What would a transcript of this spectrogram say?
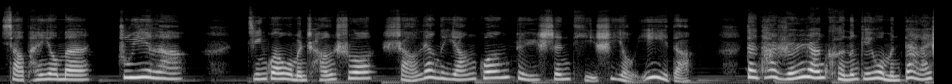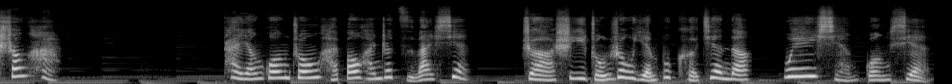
小朋友们注意了，尽管我们常说少量的阳光对于身体是有益的，但它仍然可能给我们带来伤害。太阳光中还包含着紫外线。这是一种肉眼不可见的危险光线。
